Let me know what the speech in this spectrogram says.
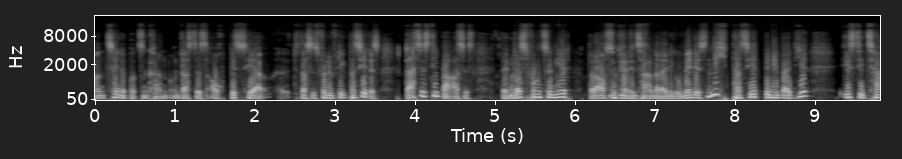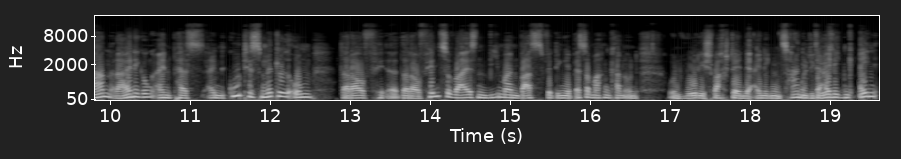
man Zähne putzen kann und dass das auch bisher, dass es vernünftig passiert ist. Das ist die Basis. Wenn Und- das funktioniert, brauchst du keine die- Zahnreinigung. Wenn das nicht passiert, bin ich bei dir, ist die Zahnreinigung ein, ein gutes Mittel, um darauf, äh, darauf hinzuweisen, wie man was für Dinge besser machen kann und, und wo die Schwachstellen der einigen Zahn, der einigen ein,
